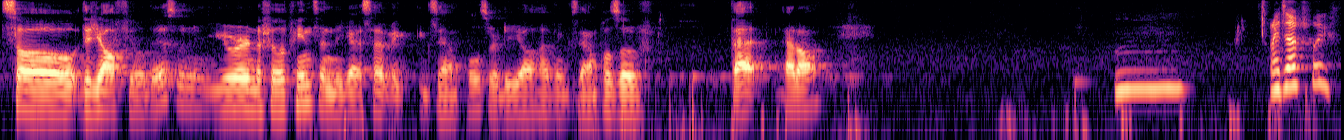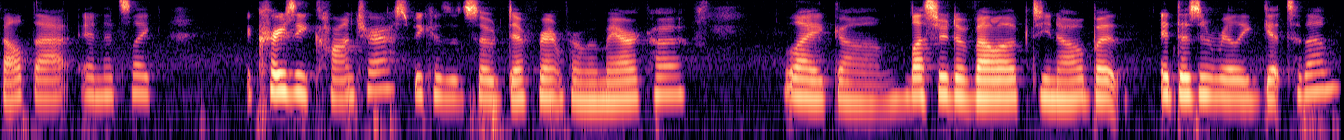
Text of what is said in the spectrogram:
so did y'all feel this when you were in the Philippines, and do you guys have examples, or do y'all have examples of that at all? Mm, I definitely felt that, and it's like a crazy contrast because it's so different from America, like um, lesser developed, you know, but it doesn't really get to them,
